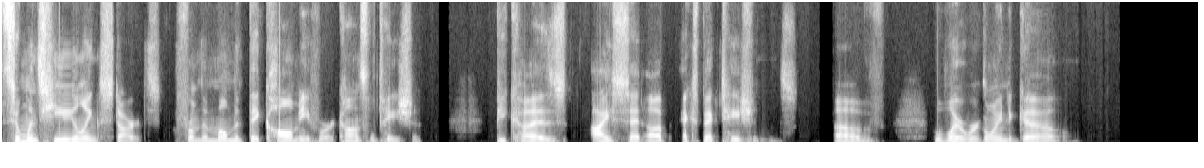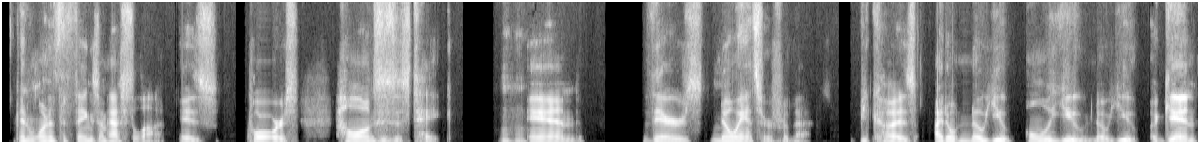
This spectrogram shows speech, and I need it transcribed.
Someone's healing starts from the moment they call me for a consultation because i set up expectations of where we're going to go. And one of the things i'm asked a lot is of course how long does this take Mhm. and there's no answer for that because I don't know you. Only you know you. Again,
